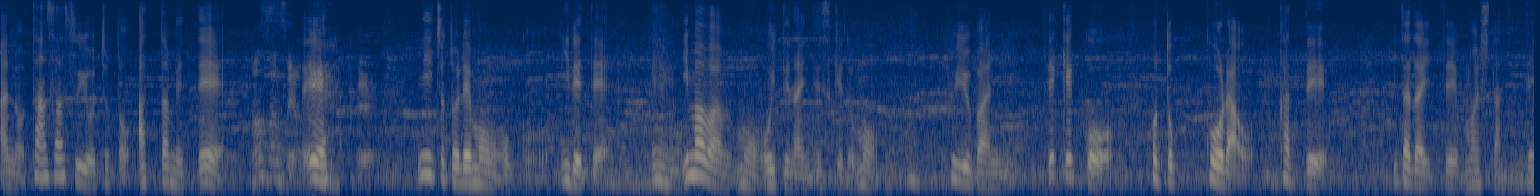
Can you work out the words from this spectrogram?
あの炭酸水をちょっと温めて、炭酸水ええ、にちょっとレモンをこう入れて、ええ、今はもう置いてないんですけども冬場にで結構ホットコーラを買っていただいてましたので、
